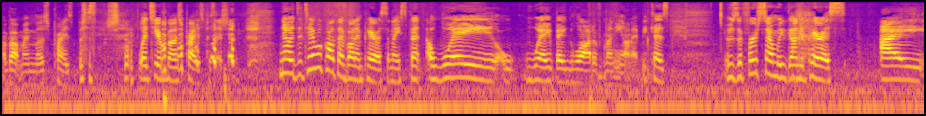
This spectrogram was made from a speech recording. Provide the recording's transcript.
about my most prized possession. What's your most prized possession? No, it's a tablecloth I bought in Paris, and I spent a way, way big lot of money on it because it was the first time we'd gone to Paris. I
